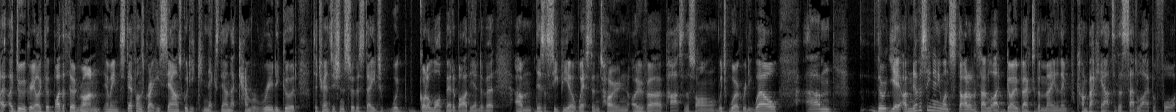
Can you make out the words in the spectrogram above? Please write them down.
I, I do agree. Like the, by the third run, I mean, Stefan's great. He sounds good. He connects down that camera really good. The transitions to the stage were got a lot better by the end of it. Um, there's a sepia western tone over parts of the song which work really well. Um, the yeah, I've never seen anyone start on a satellite, go back to the main, and then come back out to the satellite before.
